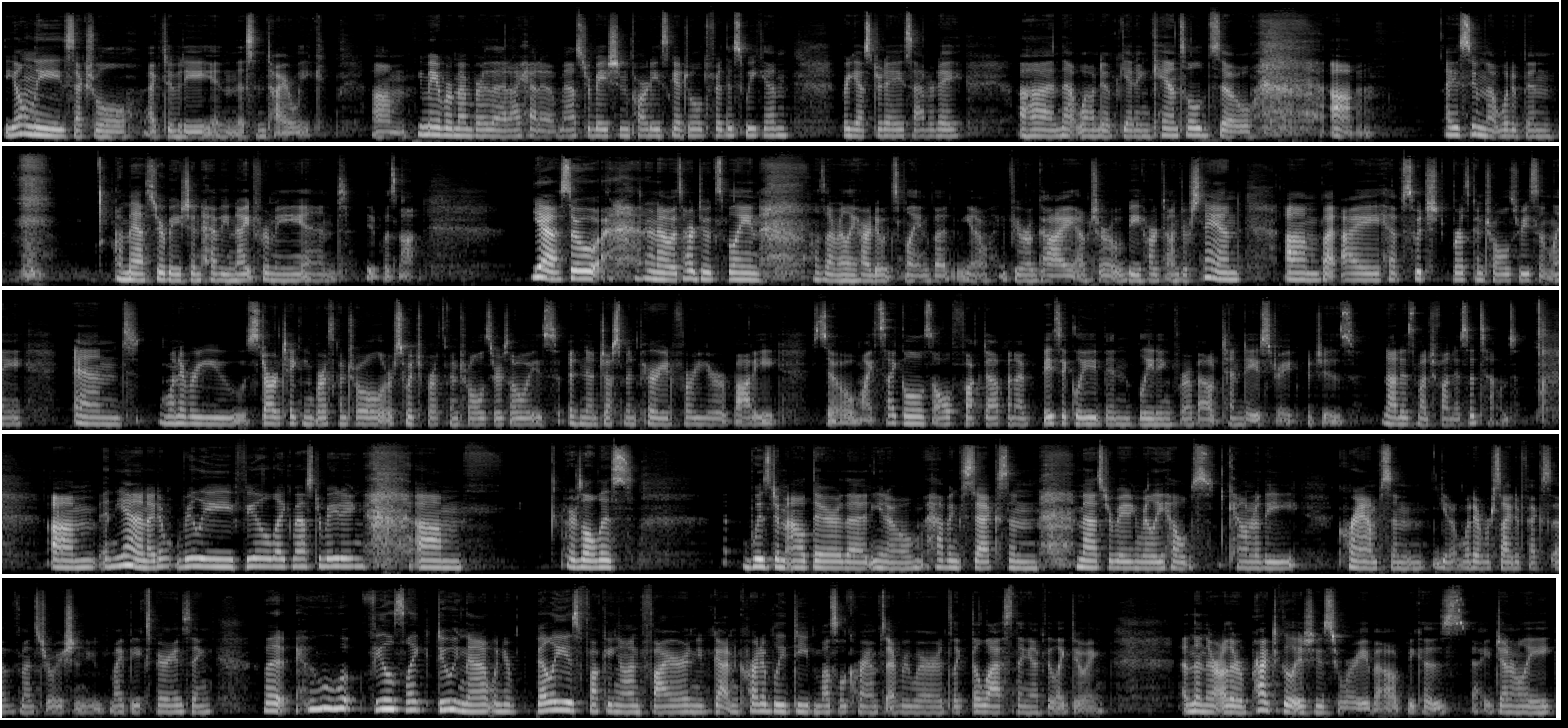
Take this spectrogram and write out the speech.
The only sexual activity in this entire week. Um, you may remember that I had a masturbation party scheduled for this weekend, for yesterday, Saturday, uh, and that wound up getting canceled. So um, I assume that would have been a masturbation heavy night for me, and it was not. Yeah, so I don't know, it's hard to explain. Well, it's not really hard to explain, but you know, if you're a guy, I'm sure it would be hard to understand. Um, but I have switched birth controls recently, and whenever you start taking birth control or switch birth controls, there's always an adjustment period for your body. So my cycle's all fucked up, and I've basically been bleeding for about 10 days straight, which is not as much fun as it sounds. Um, and yeah, and I don't really feel like masturbating. Um, there's all this wisdom out there that, you know, having sex and masturbating really helps counter the cramps and, you know, whatever side effects of menstruation you might be experiencing. But who feels like doing that when your belly is fucking on fire and you've got incredibly deep muscle cramps everywhere? It's like the last thing I feel like doing. And then there are other practical issues to worry about because I generally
